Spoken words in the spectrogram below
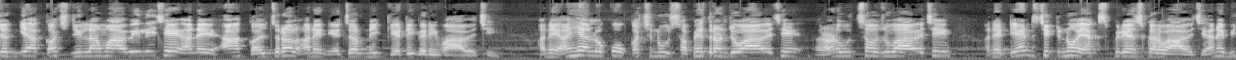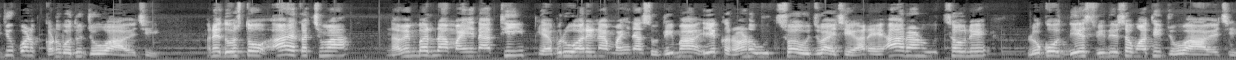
જગ્યા કચ્છ જિલ્લામાં આવેલી છે અને આ કલ્ચરલ અને નેચરની કેટેગરીમાં આવે છે. અને અહીંયા લોકો કચ્છનું સફેદ રણ જોવા આવે છે, રણ ઉત્સવ જોવા આવે છે અને ટેન્ટ સિટીનો એક્સપિરિયન્સ કરવા આવે છે. અને બીજું પણ ઘણું બધું જોવા આવે છે. અને દોસ્તો, આ કચ્છમાં નવેમ્બરના મહિનાથી ફેબ્રુઆરીના મહિના સુધીમાં એક રણ ઉત્સવ ઉજવાય છે. અને આ રણ ઉત્સવને લોકો દેશ વિદેશોમાંથી જોવા આવે છે.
